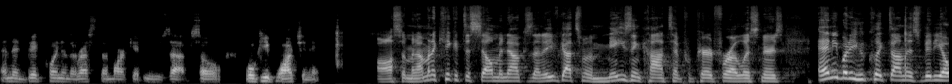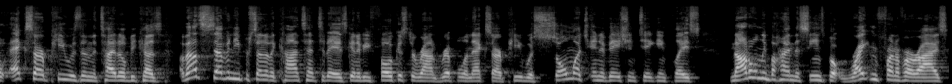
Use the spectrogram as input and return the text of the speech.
and then Bitcoin and the rest of the market moves up. So we'll keep watching it. Awesome. And I'm going to kick it to Selman now because I know you've got some amazing content prepared for our listeners. Anybody who clicked on this video, XRP was in the title because about 70% of the content today is going to be focused around Ripple and XRP with so much innovation taking place, not only behind the scenes, but right in front of our eyes.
